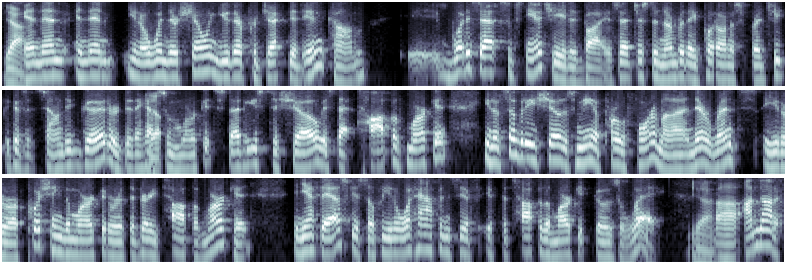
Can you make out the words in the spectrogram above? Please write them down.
Yeah. And then, and then, you know, when they're showing you their projected income, what is that substantiated by? Is that just a number they put on a spreadsheet because it sounded good, or do they have Yep. some market studies to show? Is that top of market? You know, if somebody shows me a pro forma and their rents either are pushing the market or at the very top of market, and you have to ask yourself, you know, what happens if if the top of the market goes away? yeah. Uh, I'm not a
